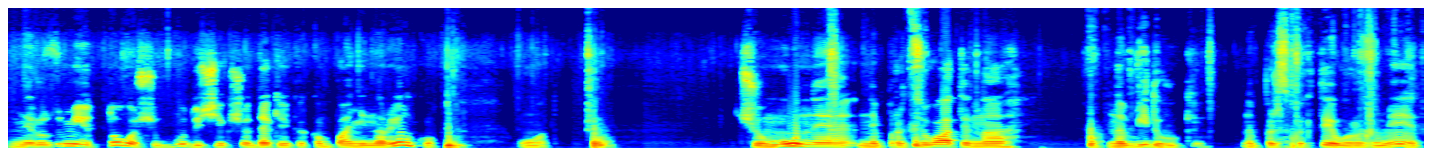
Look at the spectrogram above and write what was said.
не розумію того, що будучи, якщо декілька компаній на ринку, от, чому не, не працювати на, на відгуки, на перспективу, розумієте?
